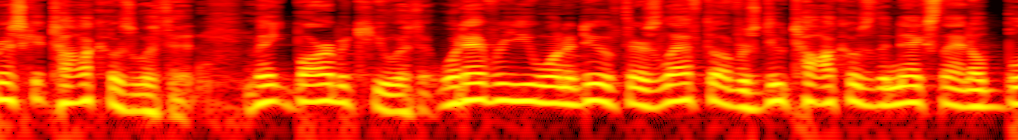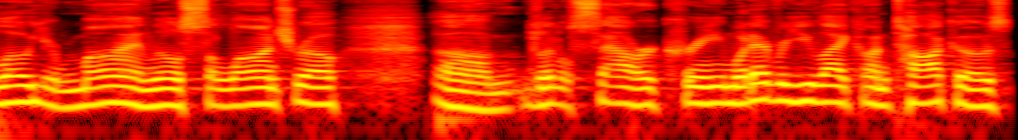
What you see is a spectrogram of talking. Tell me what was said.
brisket tacos with it, make barbecue with it, whatever you want to do. If there's leftovers, do tacos the next night. It'll blow your mind. Little cilantro, um, little sour cream, whatever you like on tacos,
